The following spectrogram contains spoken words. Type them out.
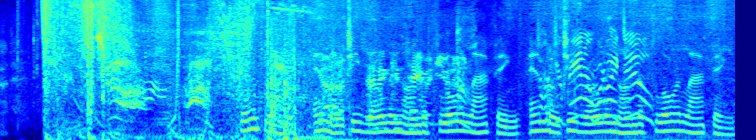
Don't like, MOT rolling on the floor laughing, MOT rolling on the floor laughing.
